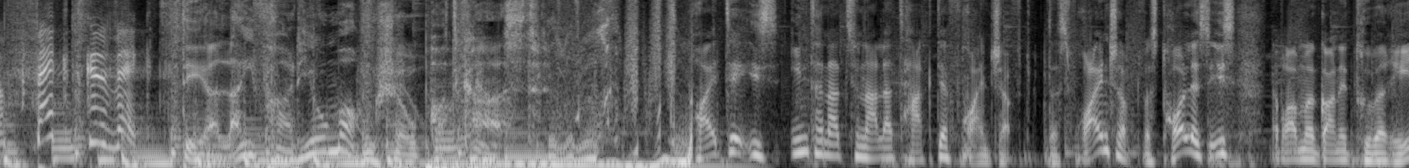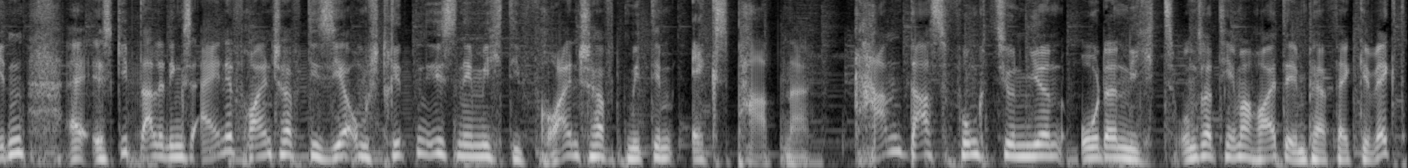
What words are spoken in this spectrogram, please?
Perfekt geweckt. Der Live-Radio-Morgenshow-Podcast. Heute ist Internationaler Tag der Freundschaft. Dass Freundschaft was Tolles ist, da brauchen wir gar nicht drüber reden. Äh, Es gibt allerdings eine Freundschaft, die sehr umstritten ist, nämlich die Freundschaft mit dem Ex-Partner. Kann das funktionieren oder nicht? Unser Thema heute im Perfekt geweckt.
